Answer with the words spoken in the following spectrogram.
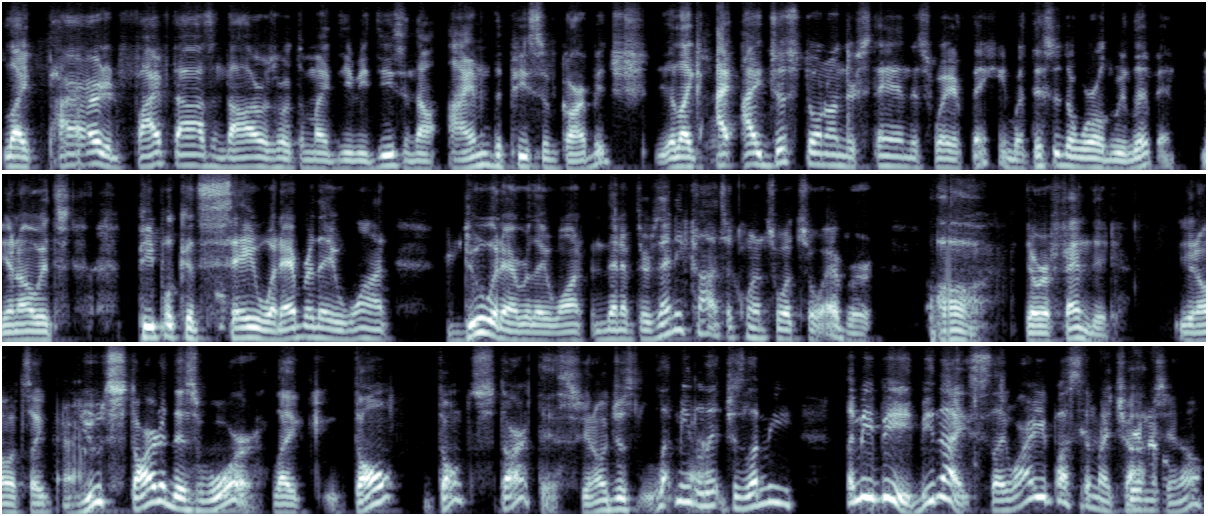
like pirated five thousand dollars worth of my DVDs, and now I'm the piece of garbage. Like, I I just don't understand this way of thinking. But this is the world we live in. You know, it's people could say whatever they want, do whatever they want, and then if there's any consequence whatsoever, oh, they're offended. You know, it's like yeah. you started this war. Like, don't don't start this. You know, just let me yeah. li- just let me let me be be nice. Like, why are you busting my chops? You know. You know?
